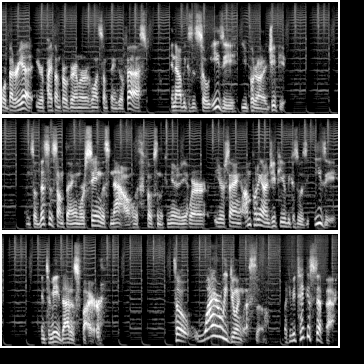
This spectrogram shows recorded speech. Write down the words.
or better yet, you're a Python programmer who wants something to go fast, and now because it's so easy, you put it on a GPU. And so this is something, and we're seeing this now with folks in the community, where you're saying, I'm putting on a GPU because it was easy. And to me, that is fire. So why are we doing this though? Like if you take a step back,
